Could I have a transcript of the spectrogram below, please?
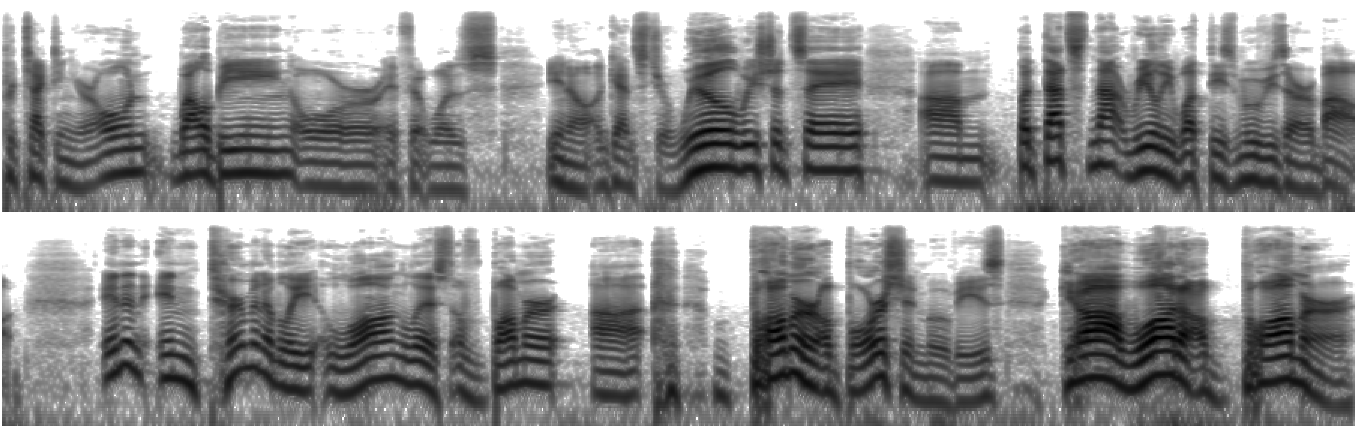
protecting your own well-being or if it was you know against your will we should say. Um, but that's not really what these movies are about. In an interminably long list of bummer uh, bummer abortion movies god what a bummer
